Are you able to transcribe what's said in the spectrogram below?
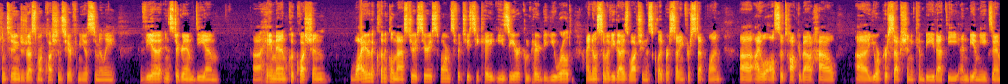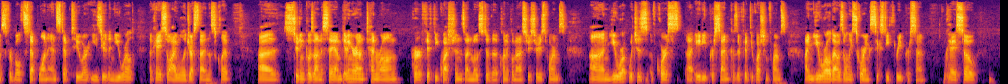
continuing to address more questions here from Yosemite via Instagram DM. Uh, hey man, quick question. Why are the clinical mastery series forms for 2CK easier compared to UWorld? I know some of you guys watching this clip are studying for step one. Uh, I will also talk about how uh, your perception can be that the NBME exams for both step one and step two are easier than UWorld. Okay, so I will address that in this clip. Uh, student goes on to say, I'm getting around 10 wrong per 50 questions on most of the clinical mastery series forms. On UWorld, which is of course uh, 80% because they're 50 question forms. On UWorld, I was only scoring 63%. Okay, so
